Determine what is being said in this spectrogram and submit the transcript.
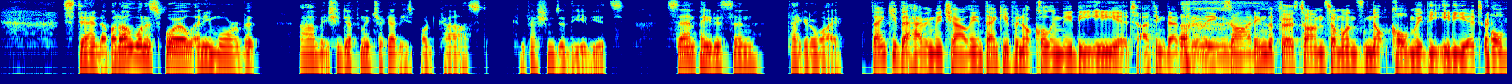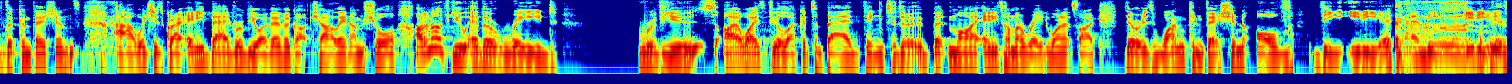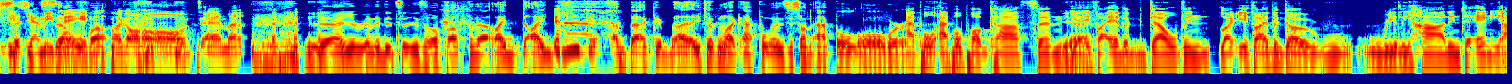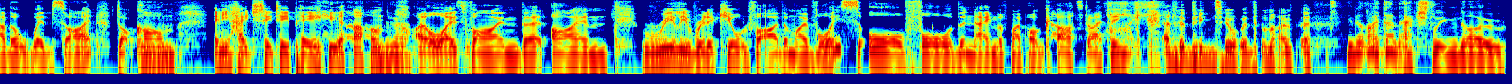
stand up. I don't want to spoil any more of it, um, but you should definitely check out his podcast, Confessions of the Idiots. Sam Petersen, take it away. Thank you for having me, Charlie, and thank you for not calling me the idiot. I think that's really exciting. The first time someone's not called me the idiot of the confessions, uh, which is great. Any bad review I've ever got, Charlie, and I'm sure I don't know if you ever read reviews. I always feel like it's a bad thing to do, but my anytime I read one, it's like there is one confession of the idiot, and the idiot is Sammy P. I'm up. like, oh, damn it. yeah, you really did set yourself up for that. I, I did back. Are you talking like Apple? Is this on Apple or where? Apple Apple Podcasts and yeah. Yeah. if I ever delve in like if I ever go really hard into any other website.com any http um, Yeah. I always find that I'm really ridiculed for either my voice or for the name of my podcast I think are the big two at the moment You know, I don't actually know.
